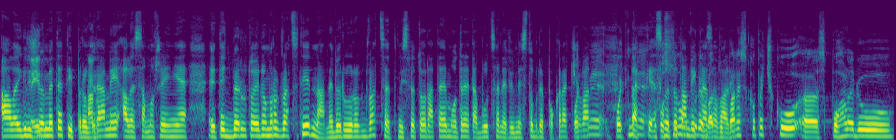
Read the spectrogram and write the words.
ale když nejde. vezmete ty programy, ano. ale samozřejmě, eh, teď beru to jenom rok 21, neberu rok 20. My jsme to na té modré tabulce, nevím, jestli to bude pokračovat, pojďme, pojďme tak jsme to tam vykazovali. Debatu. Pane Skopečku, eh, z pohledu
